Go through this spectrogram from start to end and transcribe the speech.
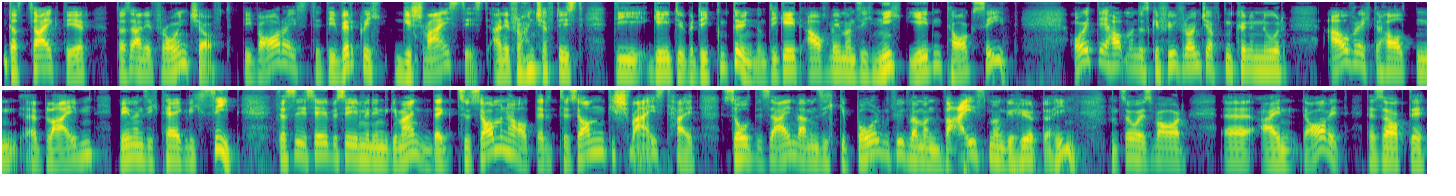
Das zeigt dir, dass eine Freundschaft, die wahr ist, die wirklich geschweißt ist, eine Freundschaft ist, die geht über dick und dünn und die geht auch, wenn man sich nicht jeden Tag sieht. Heute hat man das Gefühl, Freundschaften können nur aufrechterhalten äh, bleiben, wenn man sich täglich sieht. Dasselbe sehen wir in den Gemeinden. Der Zusammenhalt, der Zusammengeschweißtheit sollte sein, weil man sich geborgen fühlt, weil man weiß, man gehört dahin. Und so, es war äh, ein David, der sagte,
